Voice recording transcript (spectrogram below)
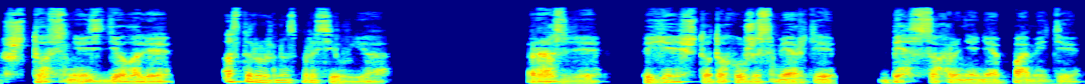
что с ней сделали?» – осторожно спросил я. «Разве есть что-то хуже смерти без сохранения памяти?»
